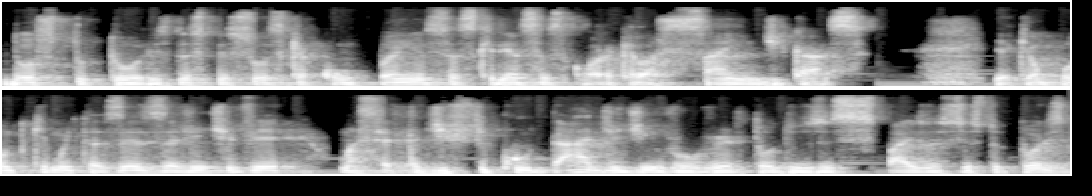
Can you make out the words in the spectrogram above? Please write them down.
dos tutores, das pessoas que acompanham essas crianças na hora que elas saem de casa. E aqui é um ponto que muitas vezes a gente vê uma certa dificuldade de envolver todos esses pais, esses tutores,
